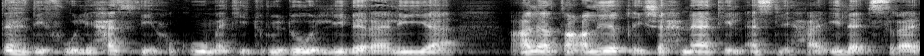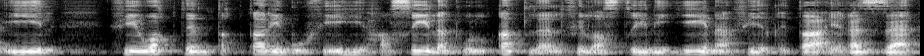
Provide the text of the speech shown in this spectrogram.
تهدف لحث حكومة ترودو الليبرالية على تعليق شحنات الأسلحة إلى إسرائيل في وقت تقترب فيه حصيلة القتلى الفلسطينيين في قطاع غزة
